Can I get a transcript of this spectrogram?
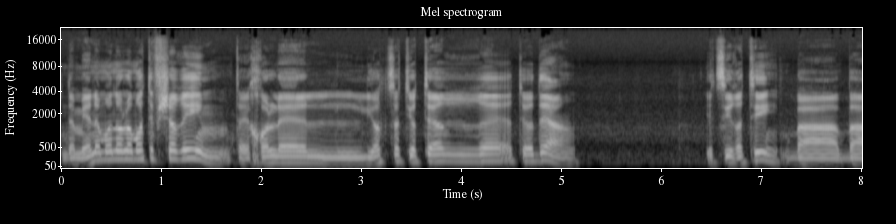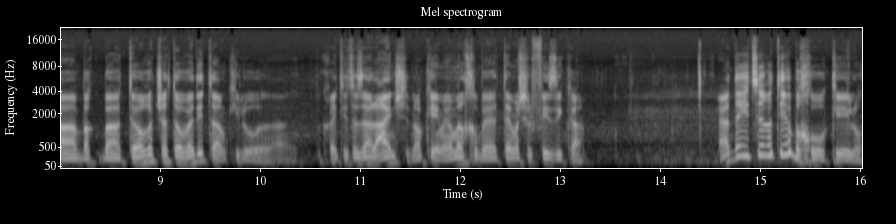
מדמיין המון עולמות אפשריים. אתה יכול אה, להיות קצת יותר, אה, אתה יודע, יצירתי בתיאוריות שאתה עובד איתן. כאילו, ראיתי את זה על איינשטיין, אוקיי, היום אנחנו בתמה של פיזיקה. היה די יצירתי הבחור, כאילו.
